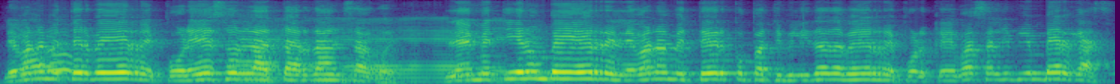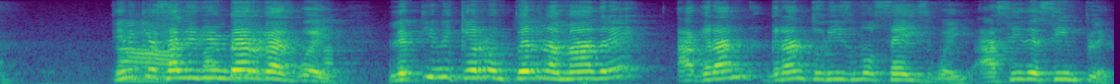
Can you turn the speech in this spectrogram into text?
Le van a meter VR, por eso la tardanza, güey. Le metieron VR, le van a meter compatibilidad de VR, porque va a salir bien vergas. Tiene No, que salir bien vergas, güey. Le tiene que romper la madre a Gran, Gran Turismo 6, güey. Así de simple.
